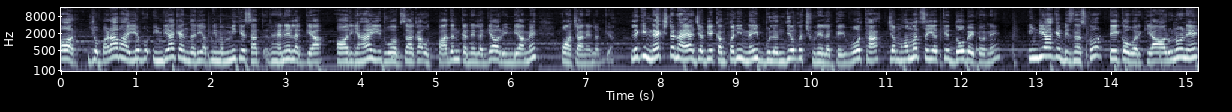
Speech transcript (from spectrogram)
और जो बड़ा भाई है, वो इंडिया के अंदर ही अपनी मम्मी के साथ रहने लग गया और यहाँ ही रू अफजा का उत्पादन करने लग गया और इंडिया में पहुँचाने लग गया। लेकिन नेक्स्ट टर्न आया जब ये कंपनी नई बुलंदियों को छूने लग गई। वो था जब मोहम्मद सैयद के दो बेटों ने इंडिया के बिज़नेस को टेक ओवर किया और उन्होंने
